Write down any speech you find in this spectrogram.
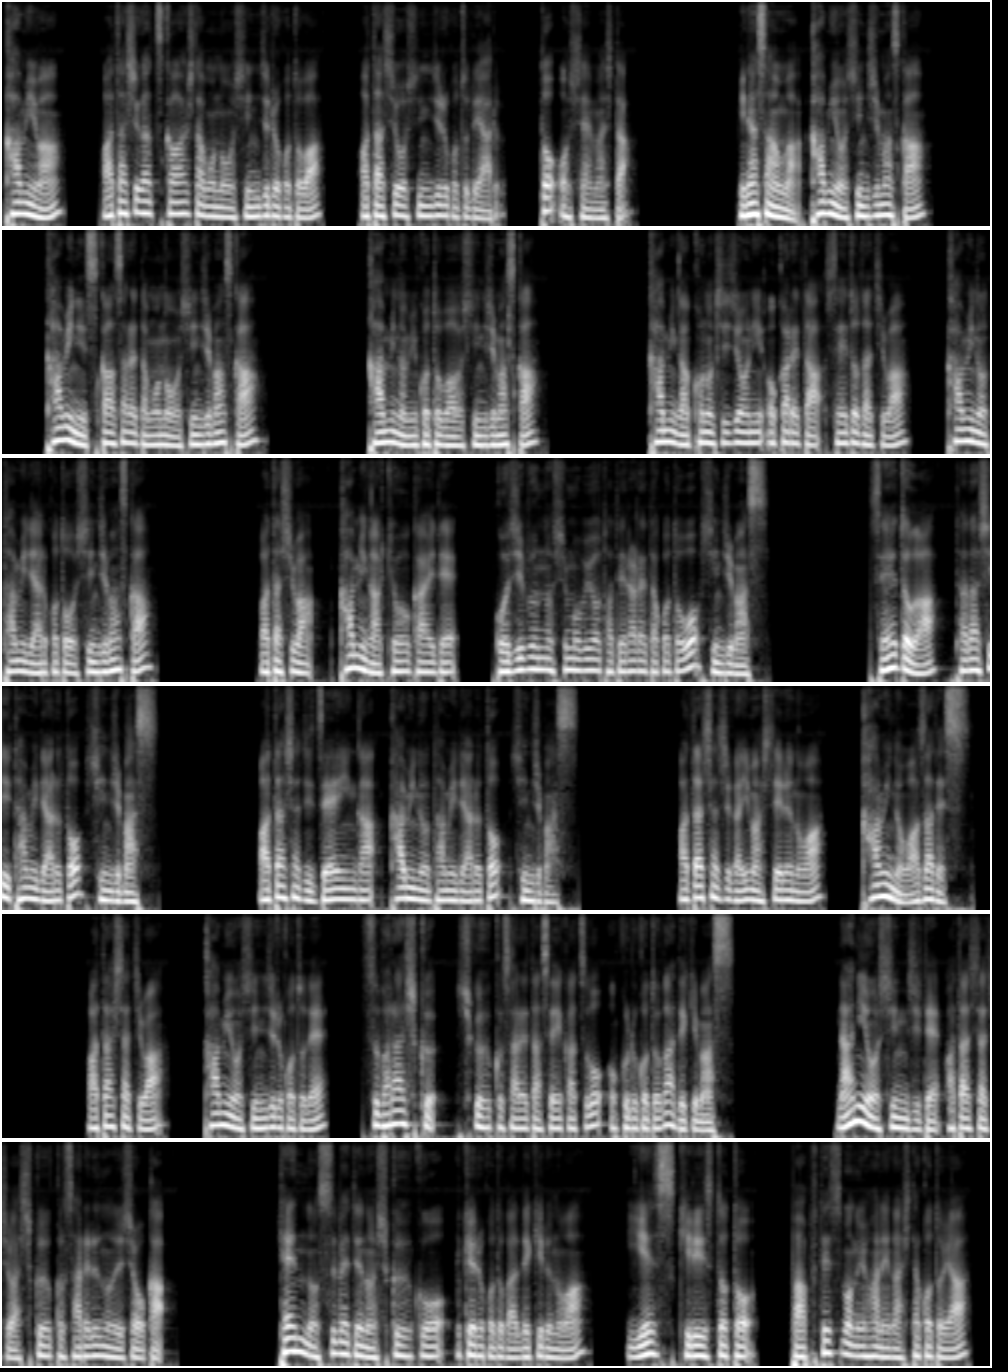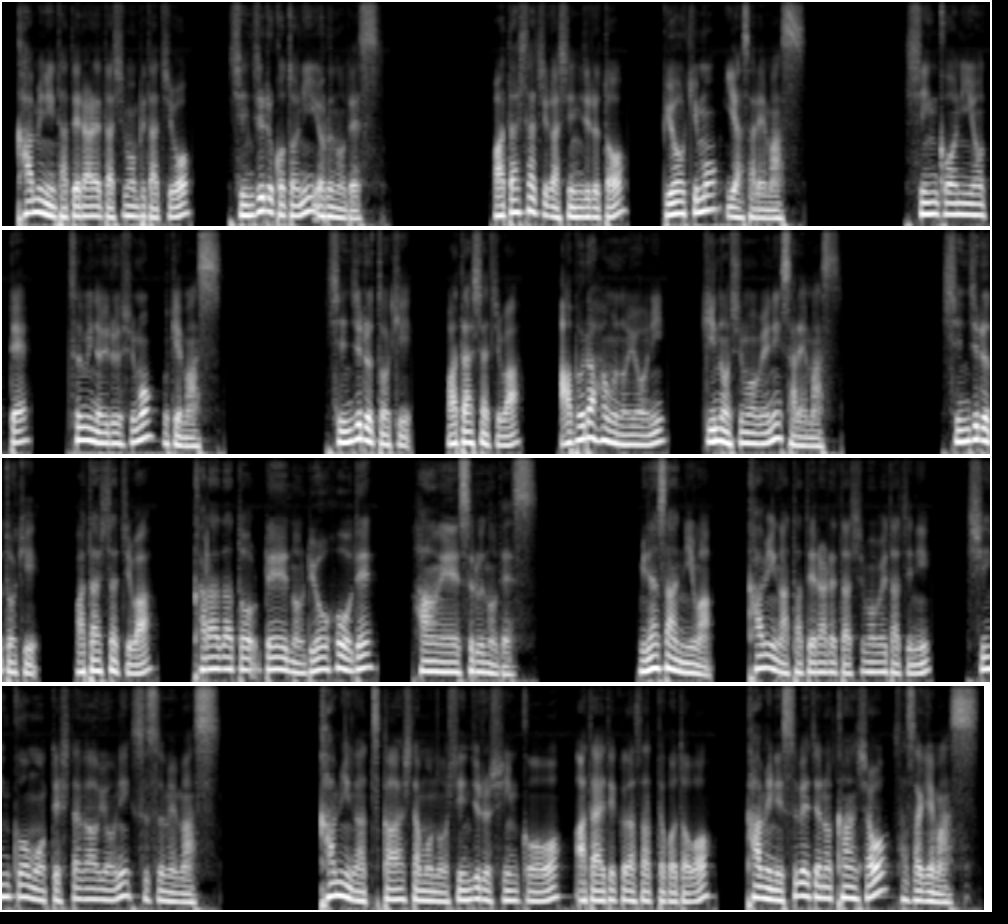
神は、私が使わしたものを信じることは、私を信じることである、とおっしゃいました。皆さんは神を信じますか？神に使わされたものを信じますか？神の御言葉を信じますか？神がこの地上に置かれた生徒たちは神の民であることを信じますか？私は神が教会でご自分のしもべを立てられたことを信じます。生徒が正しい民であると信じます。私たち全員が神の民であると信じます。私たちが今しているのは神の技です。私たちは神を信じることで素晴らしく祝福された生活を送ることができます。何を信じて私たちは祝福されるのでしょうか？天のすべての祝福を受けることができるのは、イエス・キリストとバプテスモのヨハネがしたことや、神に立てられたしもべたちを信じることによるのです。私たちが信じると、病気も癒されます。信仰によって罪の許しも受けます。信じるとき、私たちはアブラハムのように義のしもべにされます。信じるとき、私たちは体と霊の両方で繁栄するのです。皆さんには神が立てられたしもべたちに信仰を持って従うように進めます。神が使わしたものを信じる信仰を与えてくださったことを神にすべての感謝を捧げます。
